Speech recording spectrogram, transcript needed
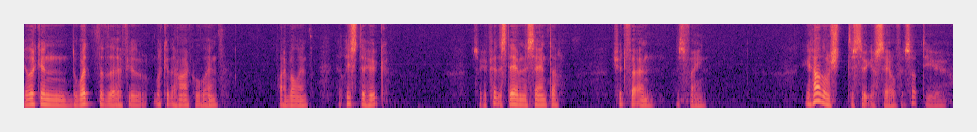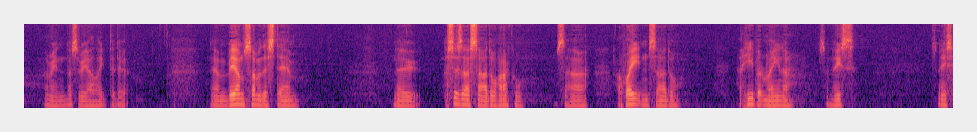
You look in the width of the, if you look at the hackle length, fibre length, at least the hook. So you put the stem in the centre, should fit in, it's fine. You can have them to suit yourself, it's up to you. I mean, that's the way I like to do it. Now bearing some of the stem. Now, this is a saddle hackle. It's a, a whitened saddle, a Hebert Miner. It's a nice, it's a nice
